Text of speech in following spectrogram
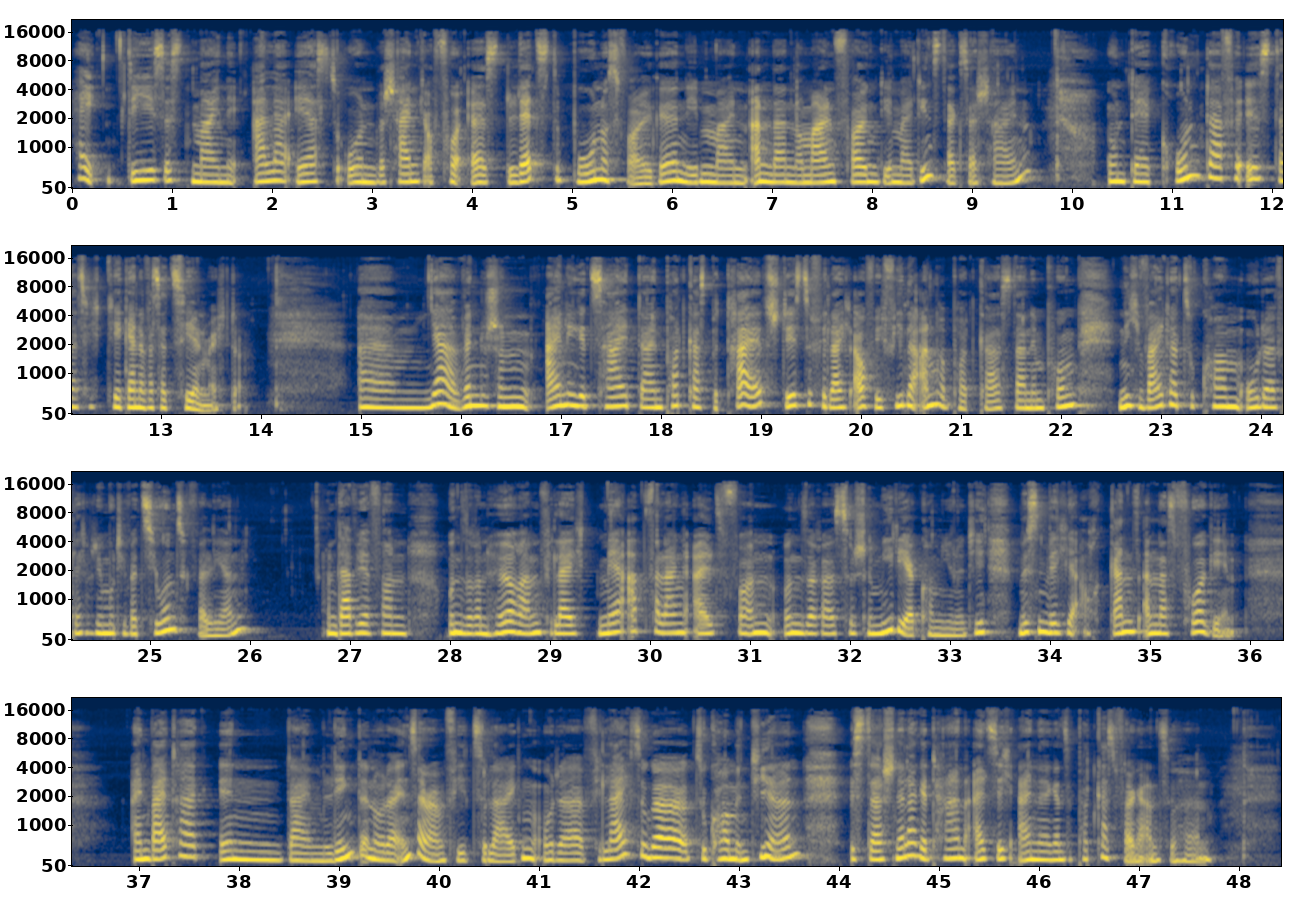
Hey, dies ist meine allererste und wahrscheinlich auch vorerst letzte Bonusfolge neben meinen anderen normalen Folgen, die immer dienstags erscheinen. Und der Grund dafür ist, dass ich dir gerne was erzählen möchte. Ähm, ja, wenn du schon einige Zeit deinen Podcast betreibst, stehst du vielleicht auch wie viele andere Podcaster an dem Punkt, nicht weiterzukommen oder vielleicht auch die Motivation zu verlieren. Und da wir von unseren Hörern vielleicht mehr abverlangen als von unserer Social Media Community, müssen wir hier auch ganz anders vorgehen. Ein Beitrag in deinem LinkedIn oder Instagram Feed zu liken oder vielleicht sogar zu kommentieren, ist da schneller getan, als sich eine ganze Podcast Folge anzuhören.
